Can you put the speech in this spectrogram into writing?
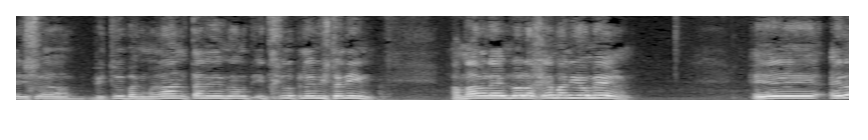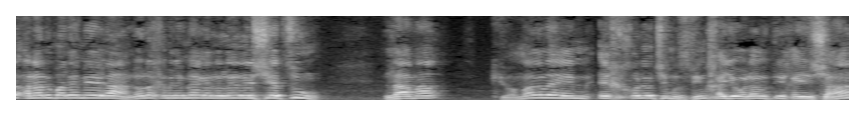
יש ביטוי בגמרא, נתן להם, התחילו פני משתנים, אמר להם לא לכם אני אומר אה, הללו בעלי מהרה, לא לכם אני אומר, אלא לאלה שיצאו. למה? כי הוא אמר להם, איך יכול להיות שהם עוזבים חיי עולם ותהיה חיי שעה?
